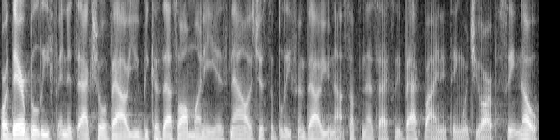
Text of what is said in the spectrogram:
or their belief in its actual value, because that's all money is now, is just a belief in value, not something that's actually backed by anything, which you obviously know.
